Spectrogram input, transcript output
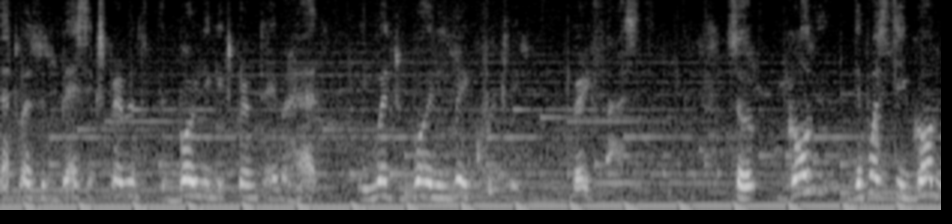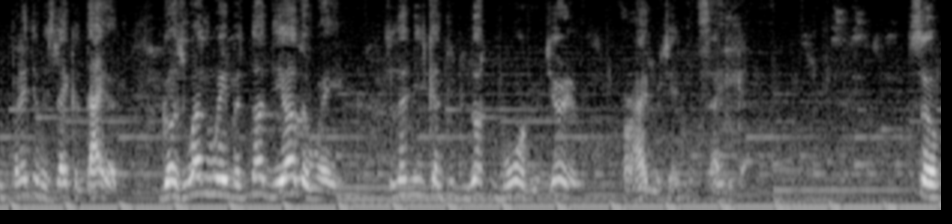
that was the best experiment, the boiling experiment I ever had. It went to boiling very quickly, very fast. So gold, depositing gold in palladium is like a diode. Goes one way but not the other way. So that means you can put a lot more deuterium or hydrogen inside the gun. So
